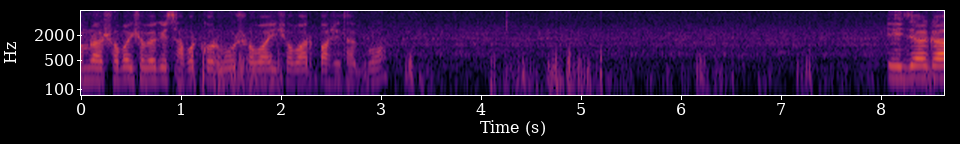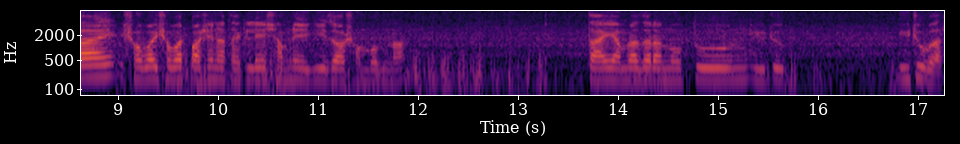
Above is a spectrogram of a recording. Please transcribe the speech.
আমরা সবাই সবাইকে সাপোর্ট করব, সবাই সবার পাশে থাকব। এই জায়গায় সবাই সবার পাশে না থাকলে সামনে এগিয়ে যাওয়া সম্ভব না। তাই আমরা যারা নতুন ইউটিউব, ইউটিউবার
